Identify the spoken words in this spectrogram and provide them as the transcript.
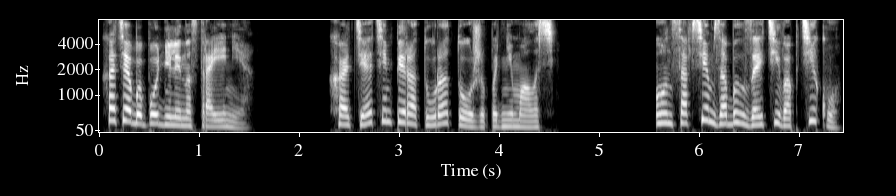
хотя бы подняли настроение. Хотя температура тоже поднималась. Он совсем забыл зайти в аптеку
